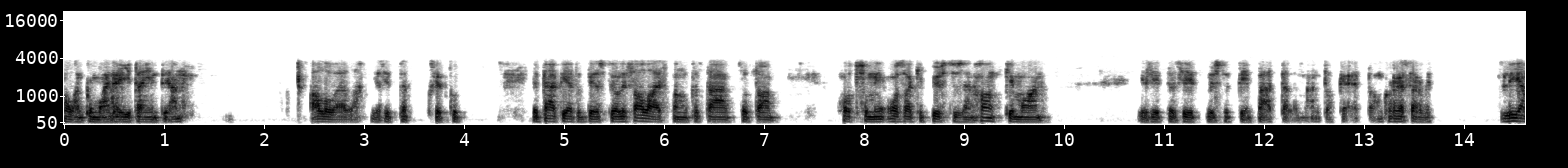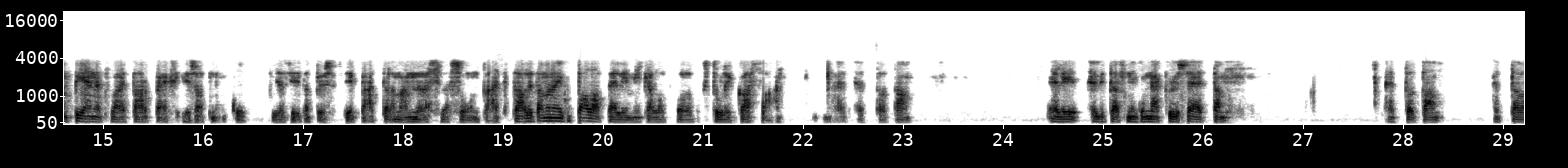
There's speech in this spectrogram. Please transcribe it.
Alankomaiden Itä-Intian alueella. Ja sitten sit kun, ja tämä tieto tietysti oli salaista, mutta tämä tota, Hotsumi osaki pystyi sen hankkimaan, ja sitten siitä pystyttiin päättelemään, että, okei, että onko reservit liian pienet vai tarpeeksi isot, niin kuin, ja siitä pystyttiin päättelemään myös sitä suuntaa. Että tämä oli tämmöinen niin palapeli, mikä loppujen lopuksi tuli kasaan. Et, et, tota, eli, eli tässä niin kuin näkyy se, että et, tota, että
